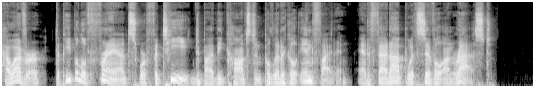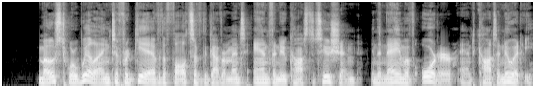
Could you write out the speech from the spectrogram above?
However, the people of France were fatigued by the constant political infighting and fed up with civil unrest. Most were willing to forgive the faults of the government and the new constitution in the name of order and continuity.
